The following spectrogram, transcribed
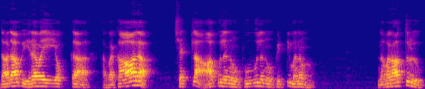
దాదాపు ఇరవై ఒక్క రకాల చెట్ల ఆకులను పువ్వులను పెట్టి మనం నవరాత్రులు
